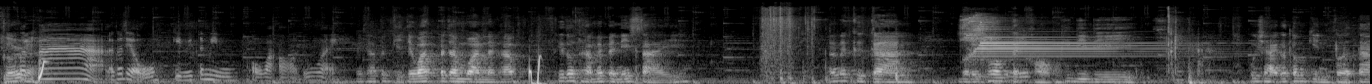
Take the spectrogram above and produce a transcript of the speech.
เฟอ Florida ร์ต้าแล้วก็เดี๋ยวกินวิตามินโอวาออด้วยนะครับเป็นกิจวัตรประจำวันนะครับ ที่ต้องทำให้เป็นนิสัย นั่นก็คือการบริโภคแต่ของที่ดีใช่ค่ะๆ ผู้ชายก็ต้องกินเฟอร์ต้า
